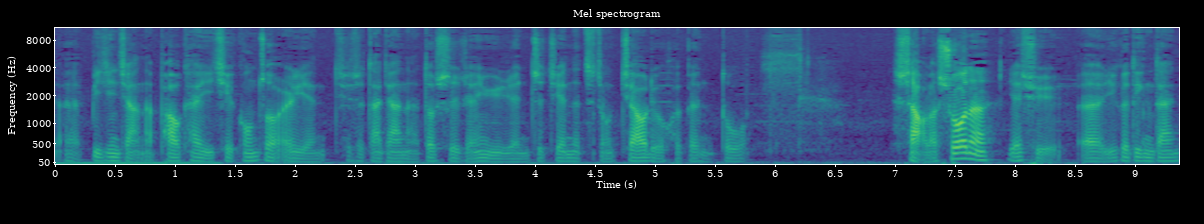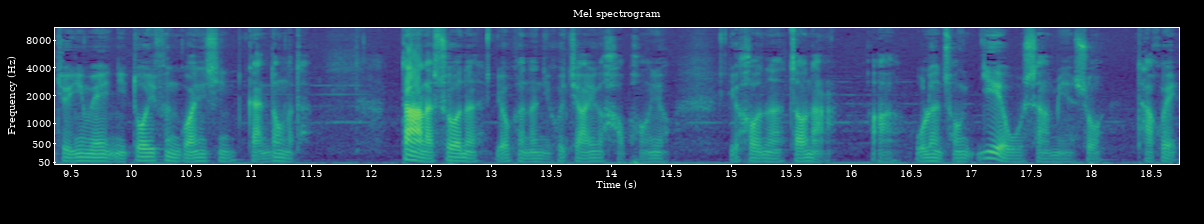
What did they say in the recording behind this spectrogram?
呃，毕竟讲呢，抛开一切工作而言，其实大家呢都是人与人之间的这种交流会更多。少了说呢，也许呃一个订单就因为你多一份关心感动了他；大了说呢，有可能你会交一个好朋友，以后呢走哪儿啊，无论从业务上面说，他会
